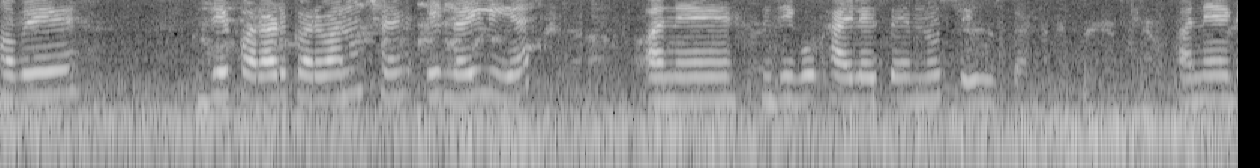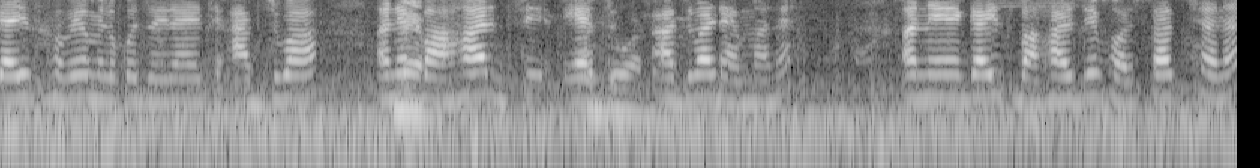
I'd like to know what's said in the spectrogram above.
હવે જે ફરાળ કરવાનું છે એ લઈ લઈએ. અને જીગુ ખાઈ લેશે એમનું શિવસન અને ગાઈઝ હવે અમે લોકો જઈ રહ્યા છે આજવા અને બહાર જે આજવા. ડેમમાં ને. અને ગાઈઝ બહાર જે વરસાદ છે ને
